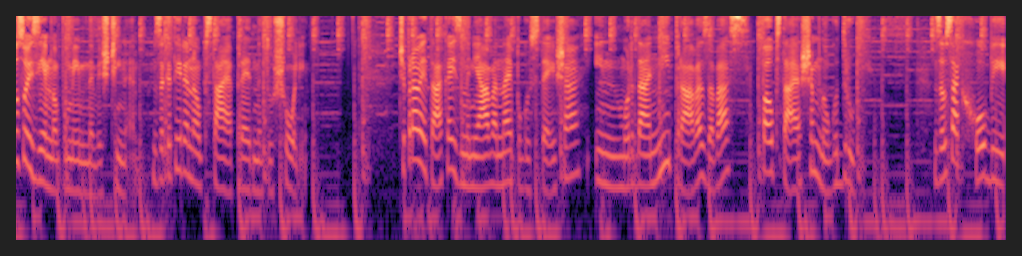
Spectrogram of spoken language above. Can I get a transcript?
To so izjemno pomembne veščine, za katere ne obstaja predmet v šoli. Čeprav je taka izmenjava najpogostejša in morda ni prava za vas, pa obstaja še mnogo drugih. Za vsak hobi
